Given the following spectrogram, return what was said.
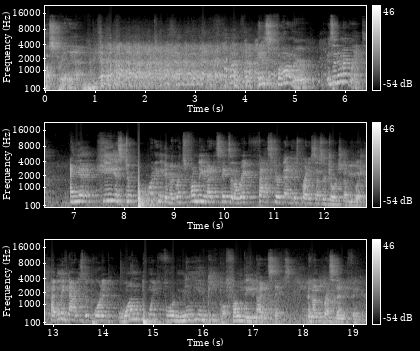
Australia. His father is an immigrant, and yet he is deporting immigrants from the United States at a rate faster than his predecessor, George W. Bush. I believe now he's deported 1.4 million people from the United States, an unprecedented figure.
